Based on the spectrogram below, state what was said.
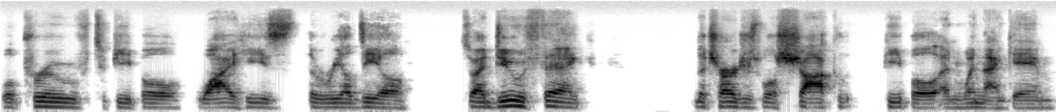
will prove to people why he's the real deal. So I do think the Chargers will shock people and win that game.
